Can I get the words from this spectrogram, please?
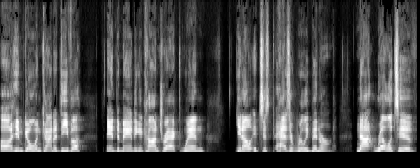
Uh, him going kind of diva and demanding a contract when, you know, it just hasn't really been earned. Not relative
